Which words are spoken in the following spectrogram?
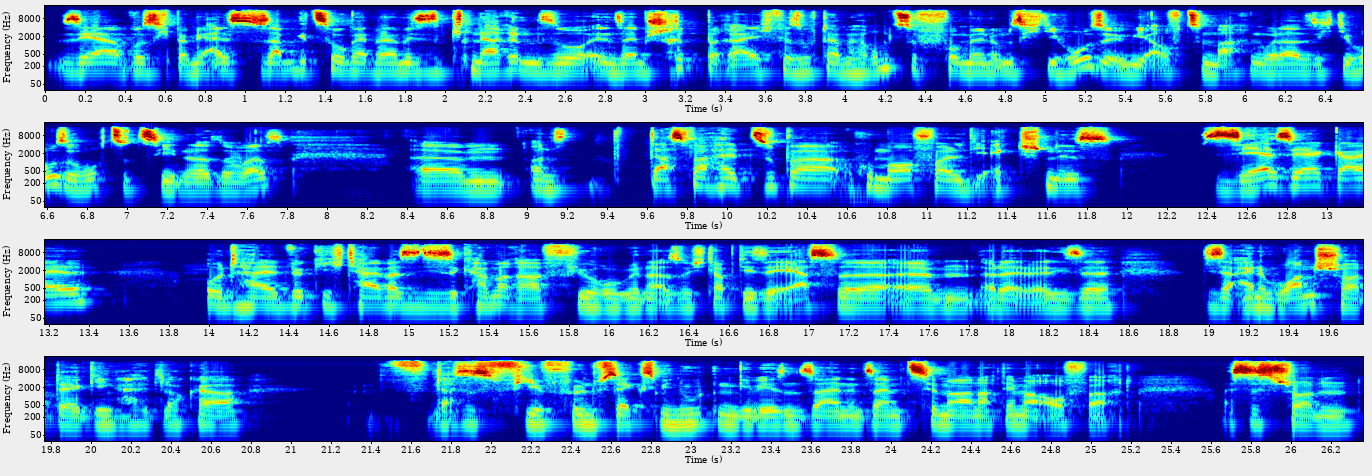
sehr, wo sich bei mir alles zusammengezogen hat, weil er mit diesen Knarren so in seinem Schrittbereich versucht hat, herumzufummeln, um sich die Hose irgendwie aufzumachen oder sich die Hose hochzuziehen oder sowas. Ähm, und das war halt super humorvoll. Die Action ist sehr, sehr geil. Und halt wirklich teilweise diese Kameraführungen. Also ich glaube, diese erste, ähm, oder diese, diese eine One-Shot, der ging halt locker, lass es vier, fünf, sechs Minuten gewesen sein in seinem Zimmer, nachdem er aufwacht. Es ist schon,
